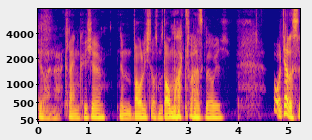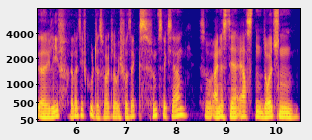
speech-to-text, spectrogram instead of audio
ja, einer kleinen Küche, einem Baulicht aus dem Baumarkt war das, glaube ich. Und ja, das äh, lief relativ gut. Das war, glaube ich, vor sechs, fünf, sechs Jahren. So eines der ersten deutschen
